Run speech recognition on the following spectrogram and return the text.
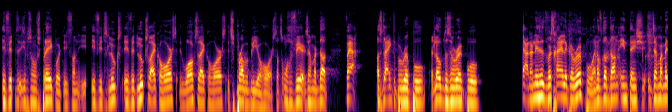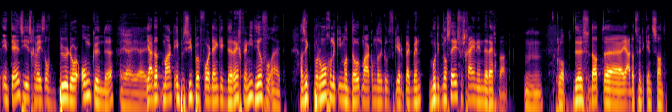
if it, je hebt zo'n spreekwoord van if it, looks, if it looks like a horse, it walks like a horse, it's probably a horse. Dat is ongeveer, zeg maar dat. Van ja, als het lijkt op een rugpool, het loopt als een rugpool. Ja, dan is het waarschijnlijk een rugpool. En of dat dan intentie, zeg maar met intentie is geweest of puur door onkunde. Ja, ja, ja. Ja, dat maakt in principe voor, denk ik, de rechter niet heel veel uit. Als ik per ongeluk iemand doodmaak omdat ik op de verkeerde plek ben, moet ik nog steeds verschijnen in de rechtbank. Mhm. Klopt. Dus dat, eh, ja, dat vind ik interessant.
